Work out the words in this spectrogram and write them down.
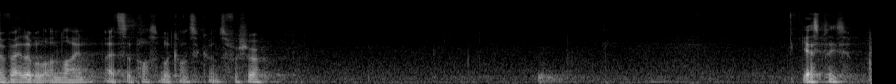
available online. That's a possible consequence for sure. Yes, please. Uh,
